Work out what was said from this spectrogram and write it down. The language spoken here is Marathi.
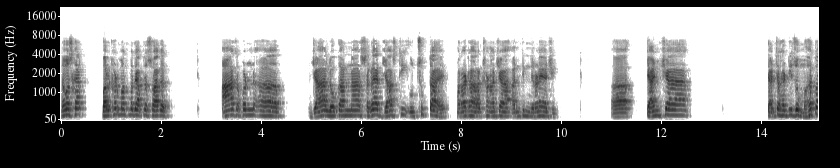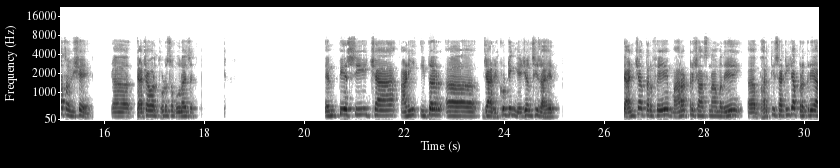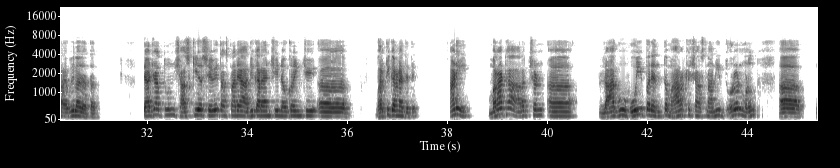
नमस्कार. परखड मतमध्ये आपलं स्वागत. आज आपण ज्या लोकांना सगळ्यात जास्ती उत्सुकता आहे मराठा आरक्षणाच्या अंतिम निर्णयाची अ, त्यांच्या त्यांच्यासाठी जो महत्त्वाचा विषय त्याच्यावर थोडस बोलायचं एमपीएससीच्या आणि इतर अ, ज्या रिक्रुटिंग एजन्सीज आहेत त्यांच्यातर्फे महाराष्ट्र शासनामध्ये भरतीसाठी ज्या प्रक्रिया राबविल्या जातात त्याच्यातून शासकीय सेवेत असणाऱ्या अधिकाऱ्यांची नोकऱ्यांची भरती करण्यात येते. आणि मराठा आरक्षण लागू होईपर्यंत महाराष्ट्र शासनाने धोरण म्हणून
